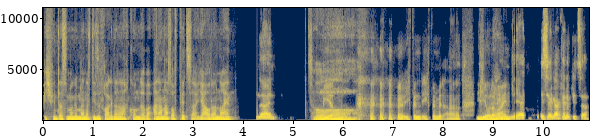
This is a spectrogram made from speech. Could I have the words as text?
ich finde das immer gemein, dass diese Frage danach kommt, aber Ananas auf Pizza, ja oder nein? Nein. So. Bier. ich, bin, ich bin mit Ananas. Bier oder Wein? Ja, ist ja gar keine Pizza.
